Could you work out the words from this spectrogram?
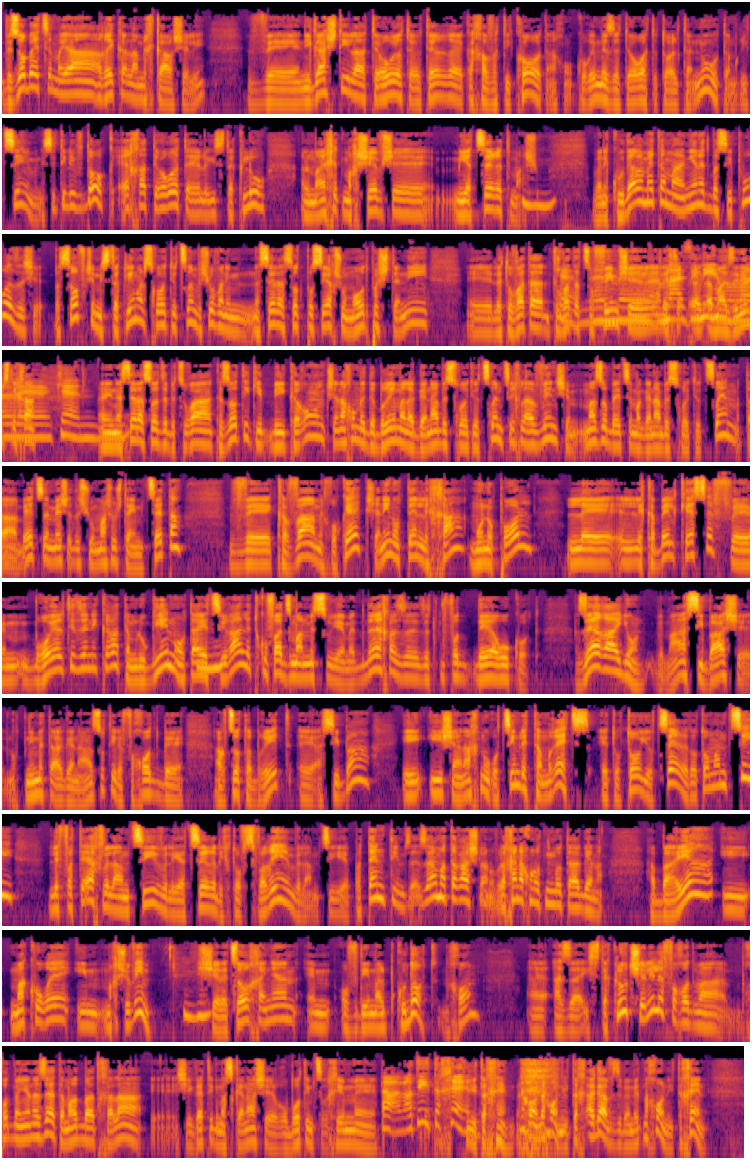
וזו בעצם היה הרקע למחקר שלי, וניגשתי לתיאוריות היותר אה, ככה ותיקות, אנחנו קוראים לזה תיאוריית התועלתנות, תמריצים, וניסיתי לבדוק איך התיאוריות האלה הסתכלו על מערכת מחשב שמייצרת משהו. Mm-hmm. והנקודה באמת המעניינת בסיפור הזה, שבסוף כשמסתכלים על זכויות יוצרים, ושוב, אני מנסה לעשות פה שיח שהוא מאוד פשטני, אה, לטובת, ה- לטובת כן, הצופים, של, אה, המאזינים, המאזינים, אבל, סליחה, כן. אני אנסה לעשות את זה בצורה כזאת, כי בעיקרון, כשאנחנו מדברים על הגנה בזכויות יוצרים, צריך להבין שמה זו בעצם הגנה בזכויות יוצרים. אתה בעצם, יש איזשהו משהו שאתה המצאת, וקבע המחוקק שאני נותן לך מונופול ל- לקבל כסף, אה, רויאלטי זה נקרא, תמלוגים מאותה יצירה לתקופת זמן מסוימת. בדרך כלל זה, זה תקופות די ארוכות. זה הרעיון, ומה הסיבה שנותנים את ההגנה הזאת, לפחות בארצות הברית? אה, הסיבה היא, היא שאנחנו רוצים לתמרץ את אותו יוצר, את אותו ממציא, לפתח ולהמציא ולייצר, לכתוב ספרים ולהמציא אה, פטנטים, זה, זה המטרה שלנו, ולכן אנחנו נותנים לו את ההגנה. הבעיה היא מה קורה עם מחשבים, mm-hmm. שלצורך העניין הם עובדים על פקודות, נכון? אה, אז ההסתכלות שלי לפחות, לפחות בעניין הזה, את אמרת בהתחלה אה, שהגעתי למסקנה שרובוטים צריכים... אה, אמרתי ייתכן. ייתכן, נכון, נכון, ייתכ... אגב, זה באמת נכון, ייתכן.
